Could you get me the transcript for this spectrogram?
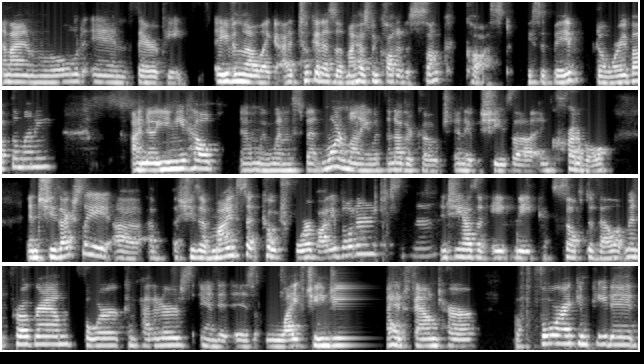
And I enrolled in therapy, even though like I took it as a, my husband called it a sunk cost. He said, babe, don't worry about the money. I know you need help. And we went and spent more money with another coach and it, she's uh, incredible and she's actually uh, a, she's a mindset coach for bodybuilders mm-hmm. and she has an eight week self-development program for competitors and it is life-changing i had found her before i competed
